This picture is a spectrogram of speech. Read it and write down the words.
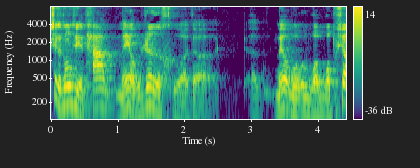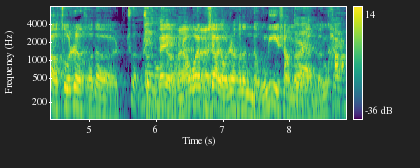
这个东西它没有任何的。呃，没有，我我我不需要做任何的准备准备，然后我也不需要有任何的能力上面的门槛儿，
